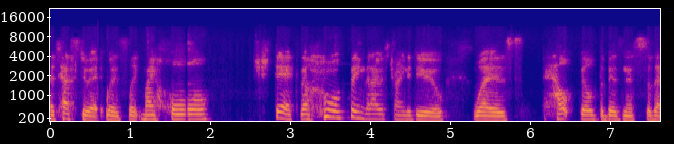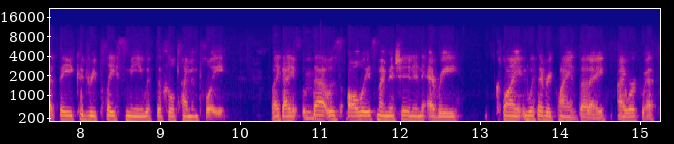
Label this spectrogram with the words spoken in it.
attest to it, was like my whole shtick, the whole thing that I was trying to do was help build the business so that they could replace me with the full-time employee. Like I mm-hmm. that was always my mission in every client with every client that I I work with.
